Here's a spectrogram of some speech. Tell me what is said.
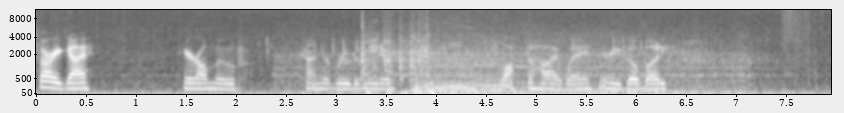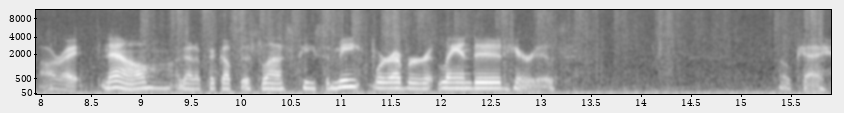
Sorry, guy. Here, I'll move. Kind of rude of me to block the highway. There you go, buddy. Alright, now I gotta pick up this last piece of meat wherever it landed. Here it is. Okay.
